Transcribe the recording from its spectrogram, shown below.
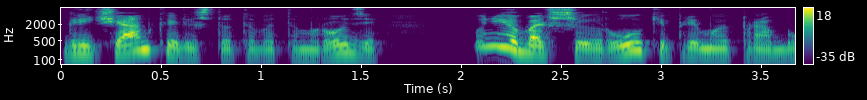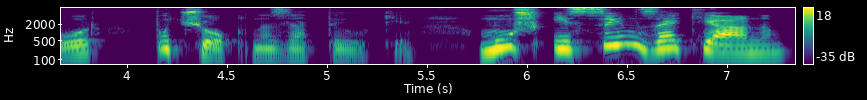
Гречанка или что-то в этом роде. У нее большие руки, прямой пробор, пучок на затылке. Муж и сын за океаном.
